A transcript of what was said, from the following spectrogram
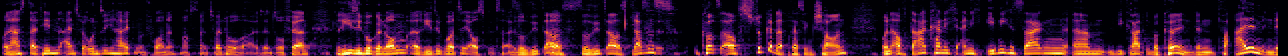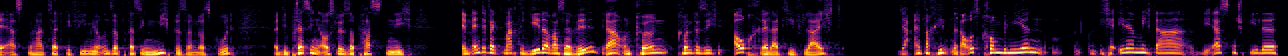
und hast halt hinten ein, zwei Unsicherheiten und vorne machst du halt zwei Tore. Also insofern Risiko genommen, äh, Risiko hat sich ausgezahlt. So sieht's aus, so sieht's aus. Lass uns kurz aufs Stuttgarter Pressing schauen. Und auch da kann ich eigentlich ähnliches sagen, ähm, wie gerade über Köln. Denn vor allem in der ersten Halbzeit gefiel mir unser Pressing nicht besonders gut. Äh, Die Pressing-Auslöser passten nicht. im Endeffekt machte jeder, was er will, ja, und Köln konnte sich auch relativ leicht ja einfach hinten raus kombinieren. Und ich erinnere mich da, die ersten Spiele,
